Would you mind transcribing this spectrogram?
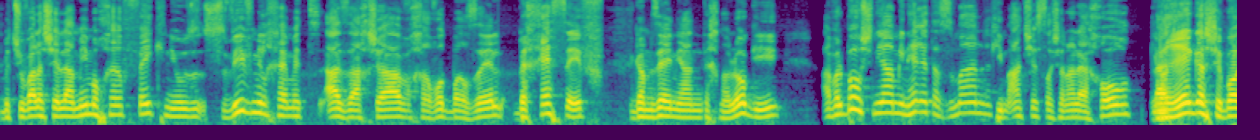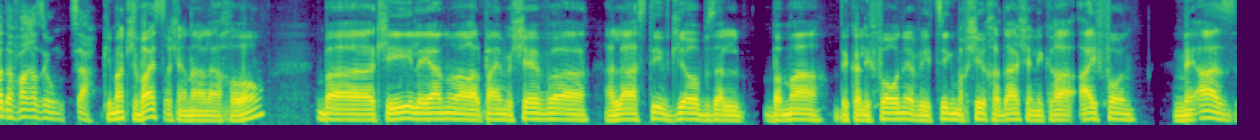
בתשובה לשאלה מי מוכר fake news סביב מלחמת עזה עכשיו, חרבות ברזל, בכסף, גם זה עניין טכנולוגי. אבל בואו שנייה מנהרת הזמן כמעט 16 שנה לאחור, לרגע שבו הדבר הזה הומצא. כמעט 17 שנה לאחור. ב-9 לינואר 2007 עלה סטיב ג'ובס על במה בקליפורניה והציג מכשיר חדש שנקרא אייפון מאז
